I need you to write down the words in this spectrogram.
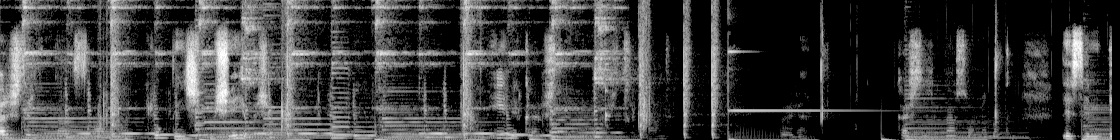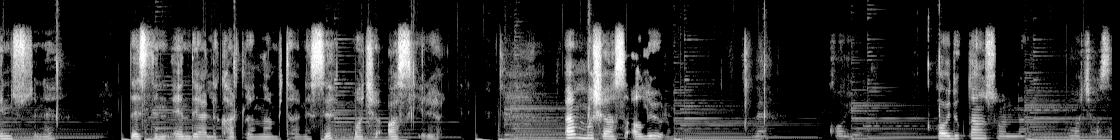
Karıştırdıktan sonra çok değişik bir şey yapacağım. İyi de karıştırıyorum. Böyle. Karıştırdıktan sonra bakın destenin en üstüne destenin en değerli kartlarından bir tanesi maça as geliyor. Ben maça ası alıyorum ve koyuyorum. Koyduktan sonra bu maça ası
